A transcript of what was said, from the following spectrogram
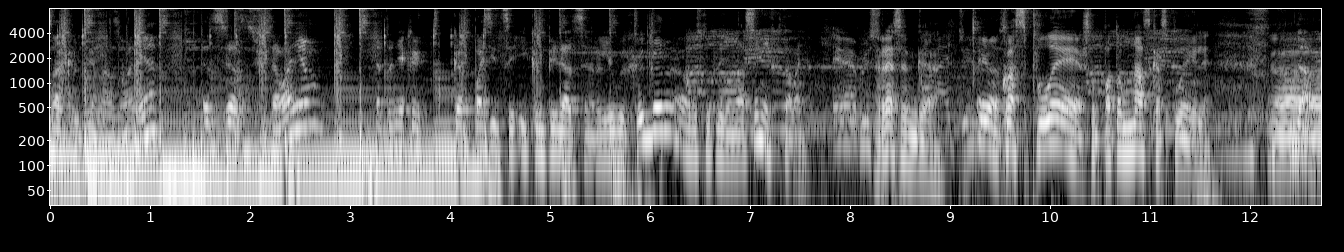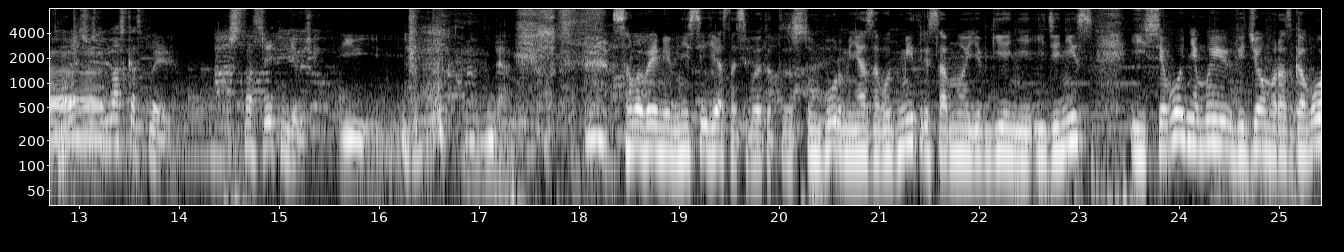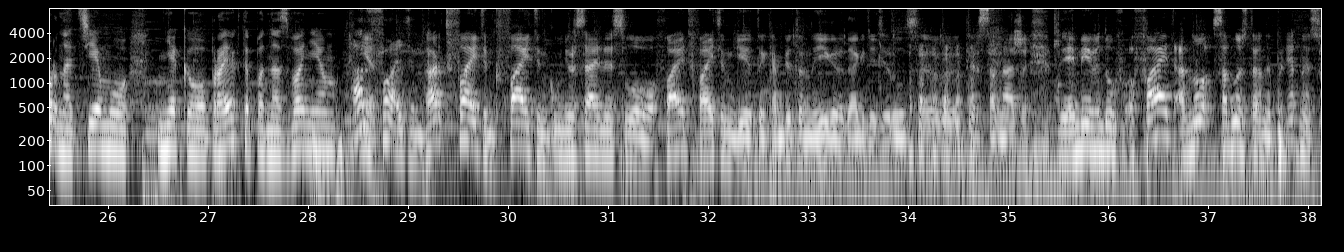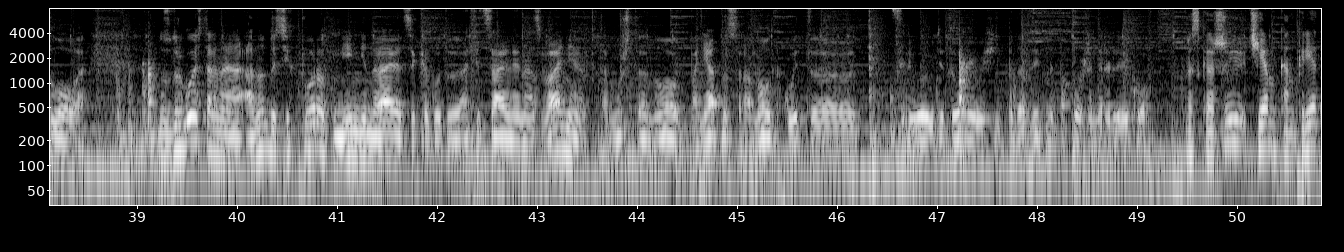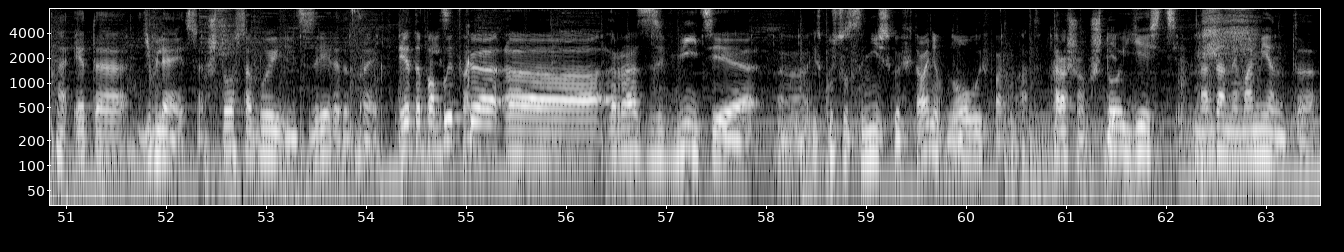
Закрытое название. Это связано с фехтованием. Это некая композиция и компиляция ролевых игр, выступления на сцене и фехтования. Рестлинга, Yes. косплея, чтобы потом нас косплеили. Да, Э, представляешь, что у нас косплеили. 16-летние девочки. И... Да. Самое время внести ясность в этот сумбур. Меня зовут Дмитрий, со мной Евгений и Денис. И сегодня мы ведем разговор на тему некого проекта под названием. Fighting. Артфайтинг, файтинг, универсальное слово. Файт, файтинги это компьютерные игры, да, где дерутся э, персонажи. Я имею в виду файт, оно, с одной стороны, понятное слово, но с другой стороны, оно до сих пор вот, мне не нравится как вот официальное название, потому что оно, понятно, все равно вот какой-то целевой аудитории очень подозрительно похоже на ролевиков. Расскажи, чем конкретно это является, что собой лицезреет этот проект. Это попытка э, развития э, искусства сценического фехтования в новый формат. Хорошо, что есть на данный момент э,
